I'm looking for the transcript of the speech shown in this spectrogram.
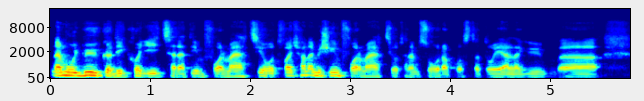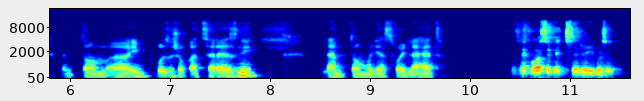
nem úgy működik, hogy így szeret információt, vagy ha nem is információt, hanem szórakoztató jellegű, nem tudom, impulzusokat szerezni. Nem tudom, hogy ez hogy lehet. Ezek valószínűleg egyszerre igazok.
